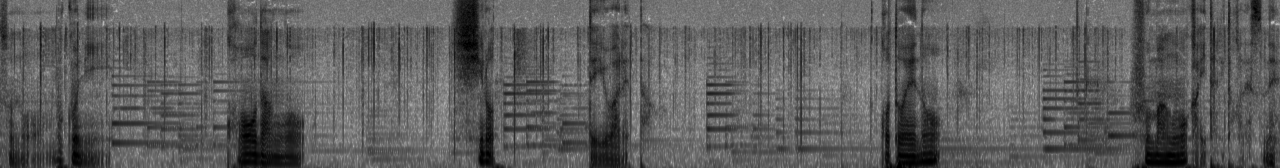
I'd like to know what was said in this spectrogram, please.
その僕に講談をって言われた。ことへの不満を書いたりとかですね。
